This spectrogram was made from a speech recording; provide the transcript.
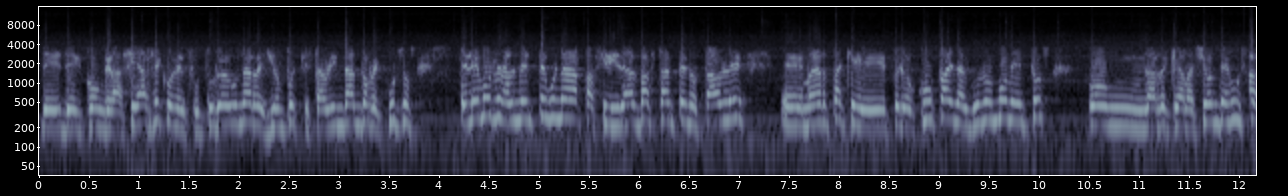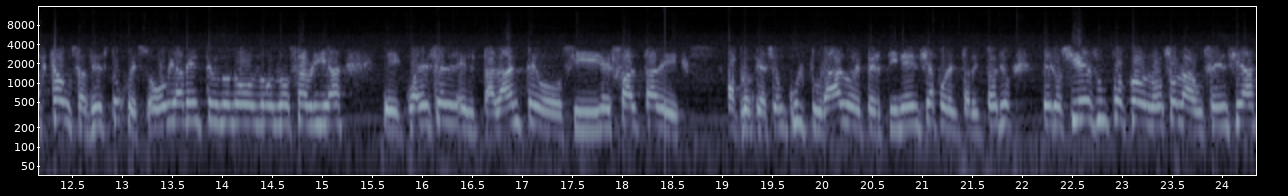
de, congraciarse con el futuro de una región pues que está brindando recursos. Tenemos realmente una pasividad bastante notable, eh, Marta, que preocupa en algunos momentos con la reclamación de justas causas. Esto pues obviamente uno no, no, no sabría eh, cuál es el, talante o si es falta de apropiación cultural o de pertinencia por el territorio, pero sí es un poco doloroso la ausencia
